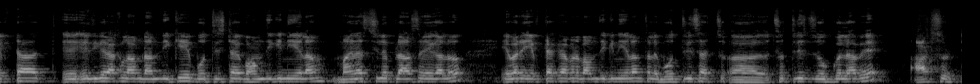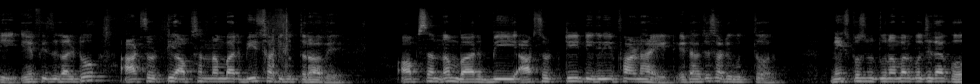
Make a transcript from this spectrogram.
এফটা এদিকে রাখলাম, ডান দিকে, বত্রিশটাকে বাম দিকে নিয়ে এলাম মাইনাস ছিল প্লাস হয়ে গেল। এবারে এফটাকে আমরা বাম দিকে নিয়ে এলাম, তাহলে বত্রিশ আর ছত্রিশ যোগ করলে হবে আটষট্টি। এফ ইজিক্যাল টু আটষট্টি অপশান নাম্বার বি সঠিক উত্তর হবে। অপশান নাম্বার বি আটষট্টি ডিগ্রি ফারেনহাইট এটা হচ্ছে সঠিক উত্তর। নেক্সট প্রশ্ন দু নম্বর বলছে, দেখো,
